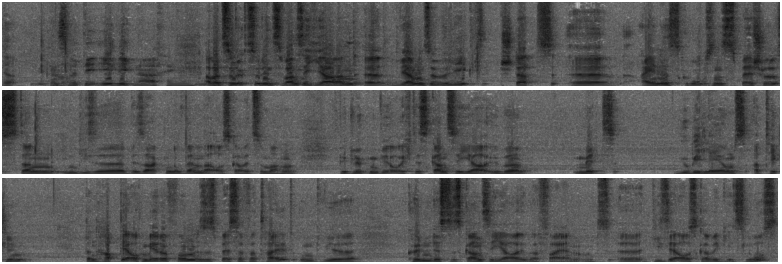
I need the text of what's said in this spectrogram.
Ja, Das genau. wird dir ewig nachhängen. Aber zurück zu den 20 Jahren. Äh, wir haben uns überlegt, statt äh, eines großen Specials dann in dieser besagten November-Ausgabe zu machen, beglücken wir euch das ganze Jahr über mit Jubiläumsartikeln. Dann habt ihr auch mehr davon, es ist besser verteilt und wir können das das ganze Jahr über feiern. Und äh, diese Ausgabe geht's los.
